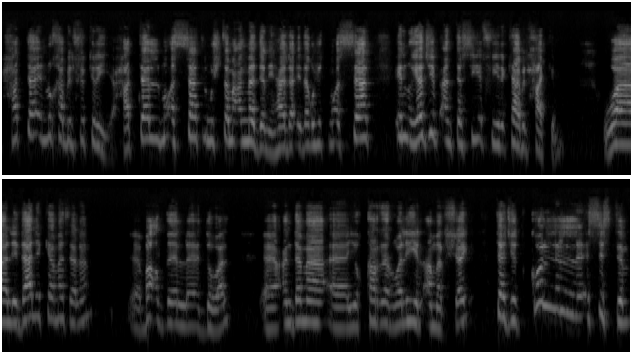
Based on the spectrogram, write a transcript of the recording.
حتى النخب الفكرية حتى المؤسسات المجتمع المدني هذا إذا وجدت مؤسسات إنه يجب أن تسير في ركاب الحاكم. ولذلك مثلا بعض الدول عندما يقرر ولي الأمر شيء تجد كل السيستم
